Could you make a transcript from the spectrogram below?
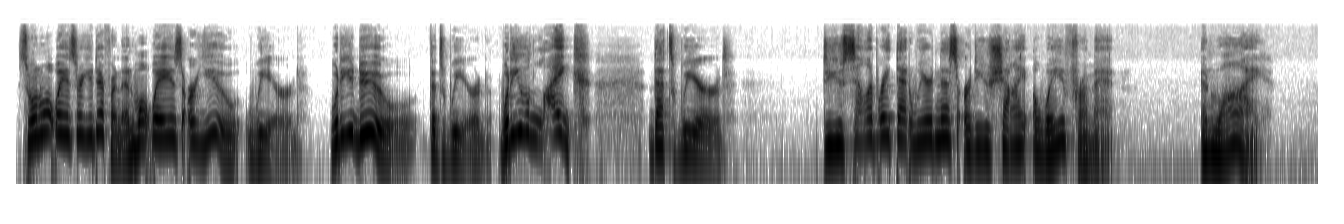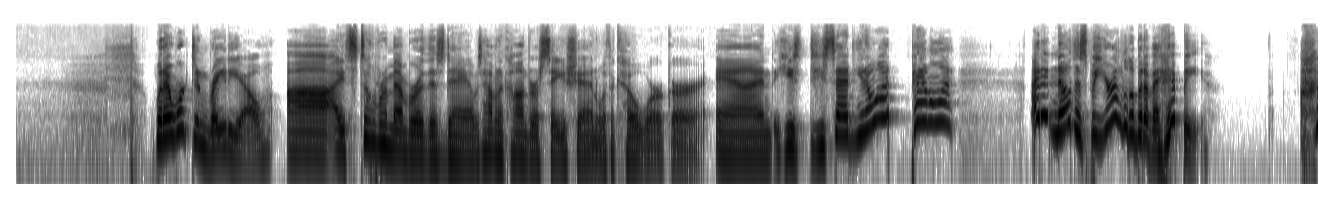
So, in what ways are you different? In what ways are you weird? What do you do that's weird? What do you like that's weird? Do you celebrate that weirdness or do you shy away from it? And why? When I worked in radio, uh, I still remember this day. I was having a conversation with a coworker, and he he said, "You know what, Pamela? I didn't know this, but you're a little bit of a hippie." I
